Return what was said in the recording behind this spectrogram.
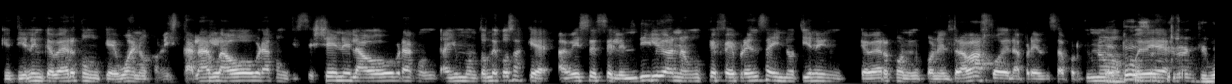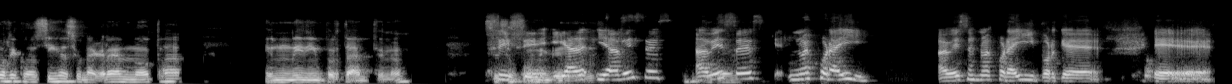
tienen que ver con que, bueno, con instalar la obra, con que se llene la obra, con, hay un montón de cosas que a veces se le endilgan a un jefe de prensa y no tienen que ver con, el trabajo de la prensa, porque uno todos puede... esperan que vos le consigas una gran nota en un medio importante, ¿no? sí, sí, y, a, veces, a veces no es por ahí, a veces no es por ahí, porque... Eh,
